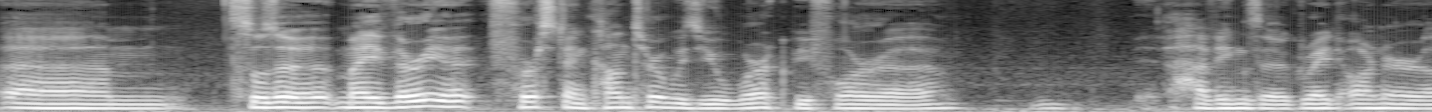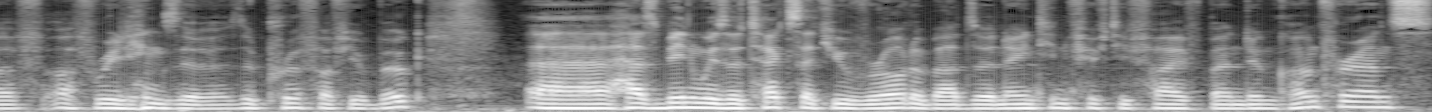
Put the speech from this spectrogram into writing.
Um, so the my very first encounter with your work before uh, having the great honor of, of reading the, the proof of your book uh, has been with a text that you wrote about the 1955 Bandung Conference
